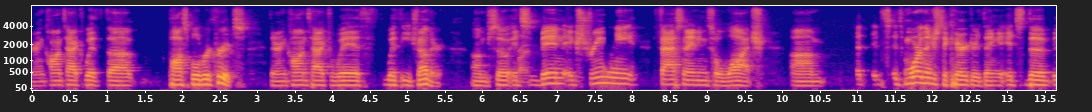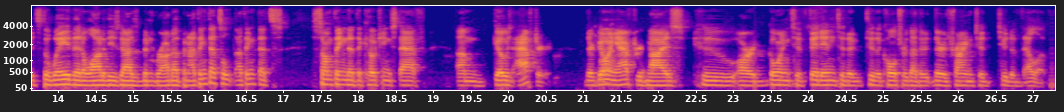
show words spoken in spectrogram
They're in contact with uh, possible recruits. They're in contact with with each other. Um, so it's right. been extremely fascinating to watch. Um, it, it's it's more than just a character thing. It's the it's the way that a lot of these guys have been brought up, and I think that's a, I think that's something that the coaching staff um, goes after they're going after guys who are going to fit into the to the culture that they're, they're trying to to develop.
